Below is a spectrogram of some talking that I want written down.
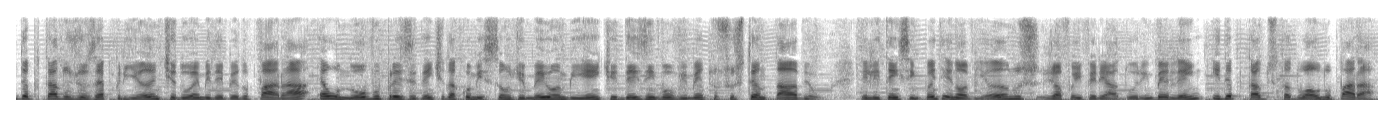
O deputado José Priante, do MDB do Pará, é o novo presidente da Comissão de Meio Ambiente e Desenvolvimento Sustentável. Ele tem 59 anos, já foi vereador em Belém e deputado estadual no Pará.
